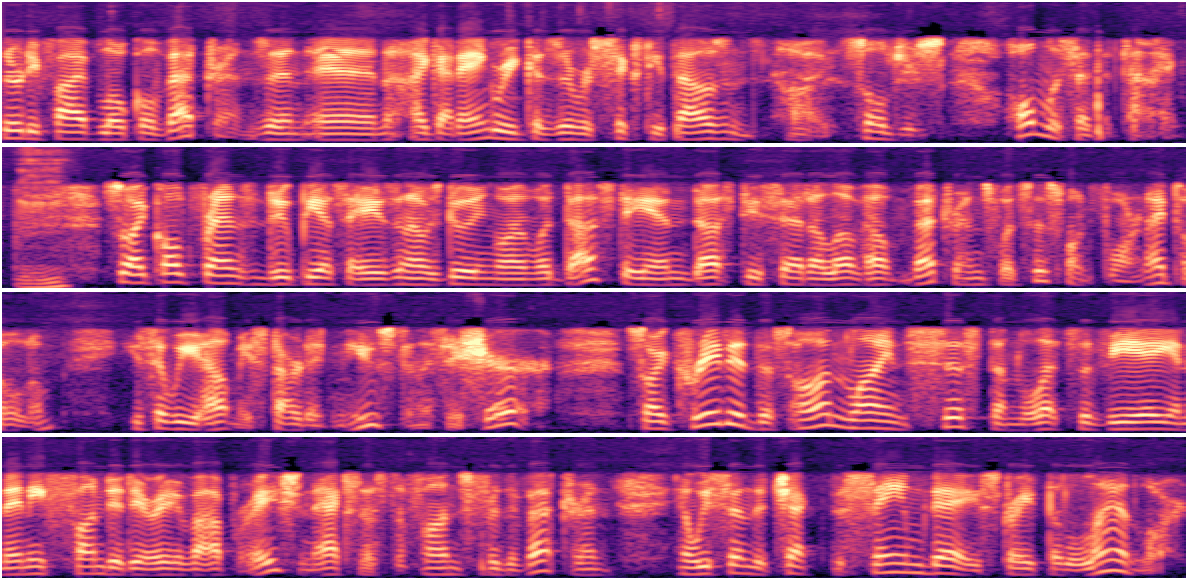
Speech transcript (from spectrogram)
35 local veterans, and and I got angry because there were 60,000 uh, soldiers homeless at the time. So I called friends to do PSAs, and I was doing one with Dusty, and Dusty said, "I love helping veterans. What's this one for?" And I told him. He said, "Will you help me start it in Houston?" I said, "Sure." So I created this online system that lets the VA in any funded area of operation access the funds for the veteran, and we send the check the same day straight to the landlord.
